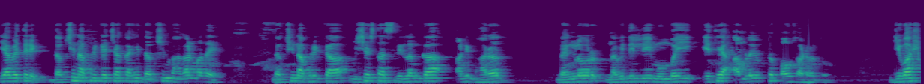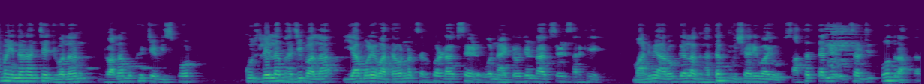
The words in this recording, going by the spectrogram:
या व्यतिरिक्त दक्षिण आफ्रिकेच्या काही दक्षिण भागांमध्ये दक्षिण आफ्रिका विशेषतः श्रीलंका आणि भारत बेंगलोर नवी दिल्ली मुंबई येथे आम्लयुक्त पाऊस आढळतो. जीवाश्म इंधनांचे ज्वलन ज्वालामुखीचे विस्फोट कुजलेला भाजीपाला यामुळे वातावरणात सल्फर डायऑक्साईड व नायट्रोजन डायऑक्साईड सारखे मानवी आरोग्याला घातक विषारी वायू सातत्याने उत्सर्जित होत राहतात.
